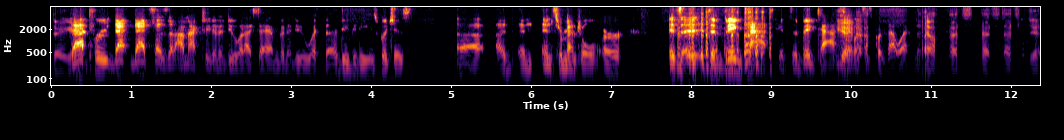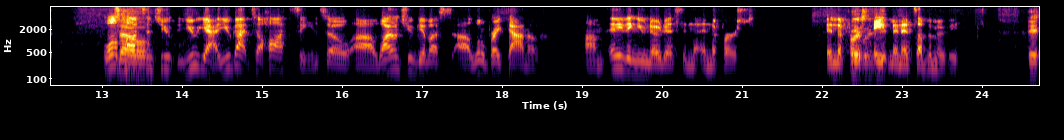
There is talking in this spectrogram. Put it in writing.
There you that pro- that that says that I'm actually going to do what I say I'm going to do with the DVDs, which is uh, a, an instrumental or it's a, it's a big task. It's a big task. Yeah. Let's just put it that way. No, that's that's that's legit. Well, So- Todd, since you you yeah you got to Hoth scene, so uh, why don't you give us a little breakdown of um, anything you noticed in the in the first in the first was- eight it- minutes of the movie? It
